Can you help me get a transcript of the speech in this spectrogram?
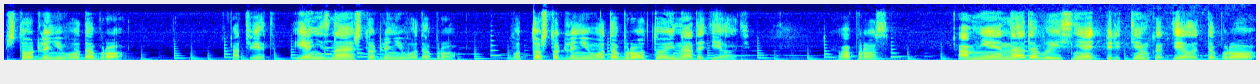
Что для него добро? Ответ. Я не знаю, что для него добро. Вот то, что для него добро, то и надо делать. Вопрос. А мне надо выяснять перед тем, как делать добро,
